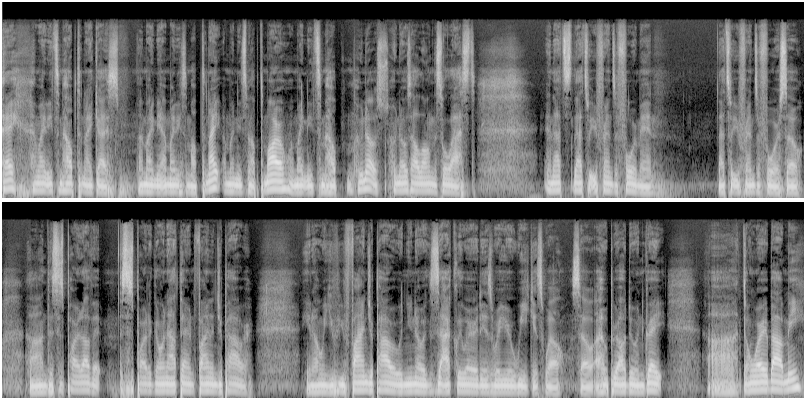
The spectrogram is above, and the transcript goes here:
hey, I might need some help tonight, guys. I might need I might need some help tonight. I might need some help tomorrow. I might need some help. Who knows? Who knows how long this will last? And that's that's what your friends are for, man. That's what your friends are for. So uh, this is part of it. This is part of going out there and finding your power. You know, you you find your power when you know exactly where it is where you're weak as well. So I hope you're all doing great. Uh, don't worry about me.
